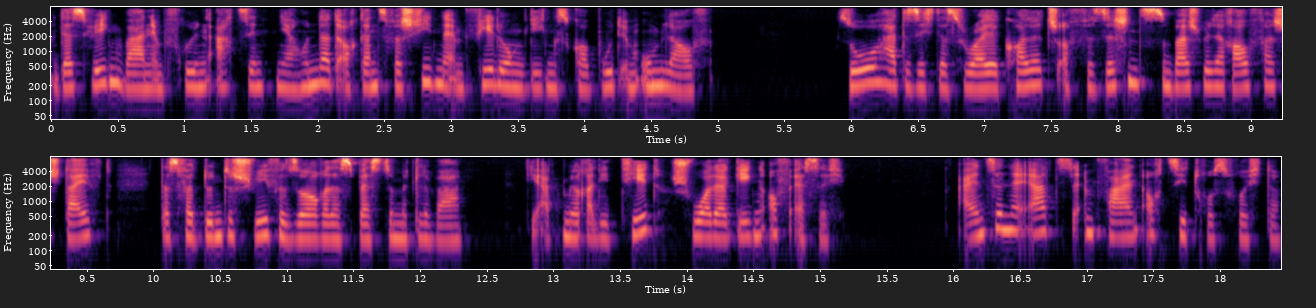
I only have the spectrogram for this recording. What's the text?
Und deswegen waren im frühen 18. Jahrhundert auch ganz verschiedene Empfehlungen gegen Skorbut im Umlauf. So hatte sich das Royal College of Physicians zum Beispiel darauf versteift, dass verdünnte Schwefelsäure das beste Mittel war. Die Admiralität schwor dagegen auf Essig. Einzelne Ärzte empfahlen auch Zitrusfrüchte.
